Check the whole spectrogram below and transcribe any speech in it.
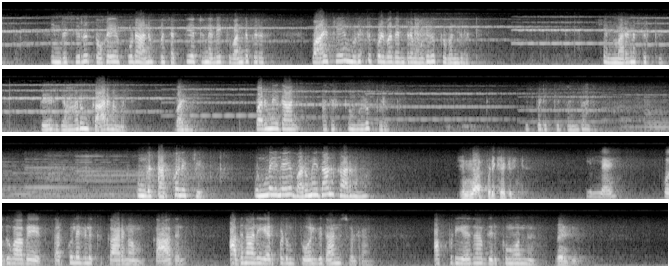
இந்த சிறு தொகையை கூட அனுப்ப சக்தியற்ற நிலைக்கு வந்த பிறகு வாழ்க்கையை முடித்துக் கொள்வதென்ற முடிவுக்கு வந்துவிட்டேன். என் மரணத்திற்கு வேறு யாரும் காரணமல்ல. வறுமை. வறுமைதான் அதற்கு முழு பொறுப்பு. இப்படிக்கு சந்தானம். உங்க தற்கொலைக்கு உண்மையிலேயே வறுமைதான் காரணமா? என்ன அப்படி கேக்குறீங்க? இல்ல. பொதுவாவே தற்கொலைகளுக்கு காரணம் காதல். அதனால ஏற்படும் தோல்விதான் சொல்றாங்க. அப்படி ஏதாவது இருக்குமோன்னு? வேண்டி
